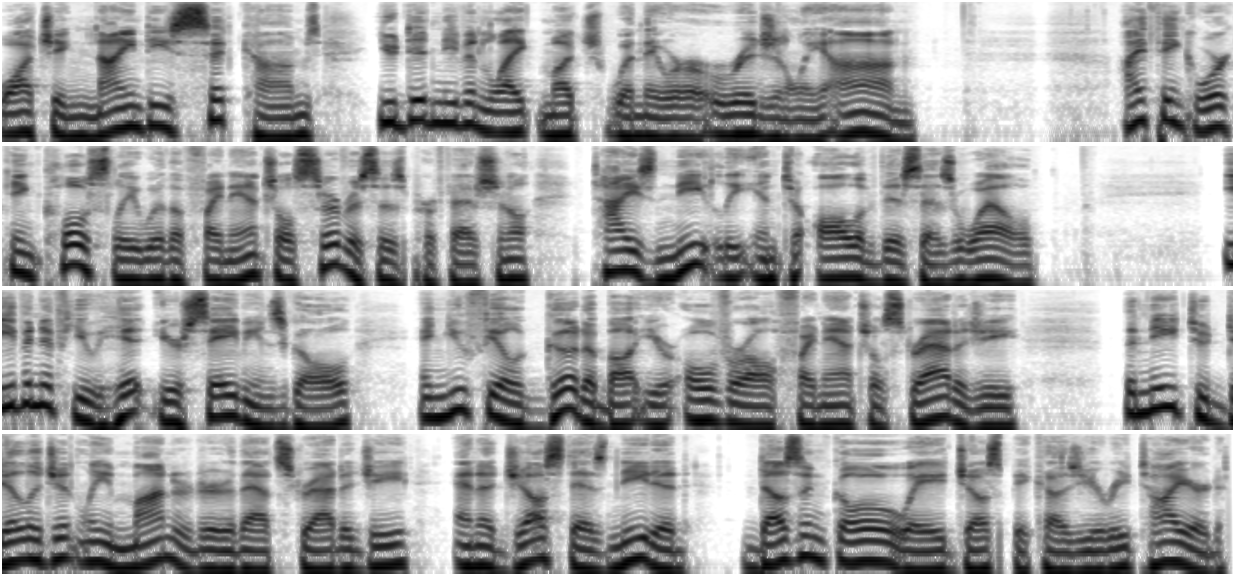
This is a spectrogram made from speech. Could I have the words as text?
watching 90s sitcoms you didn't even like much when they were originally on. I think working closely with a financial services professional ties neatly into all of this as well. Even if you hit your savings goal and you feel good about your overall financial strategy, the need to diligently monitor that strategy and adjust as needed doesn't go away just because you're retired.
